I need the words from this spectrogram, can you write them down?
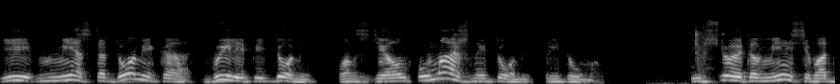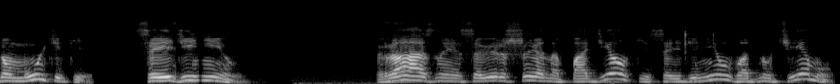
И вместо домика вылепить домик, он сделал бумажный домик, придумал. И все это вместе в одном мультике соединил. Разные совершенно поделки соединил в одну тему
